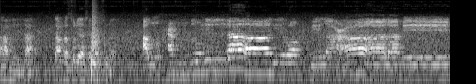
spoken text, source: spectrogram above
আলহামদুলিল্লাহ। আমরা চলে আসি আমার শুনায় আলহামদুলিল্লাহ রব্বিল আলামিন।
